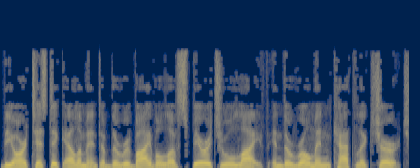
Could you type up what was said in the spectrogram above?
the artistic element of the revival of spiritual life in the Roman Catholic Church.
